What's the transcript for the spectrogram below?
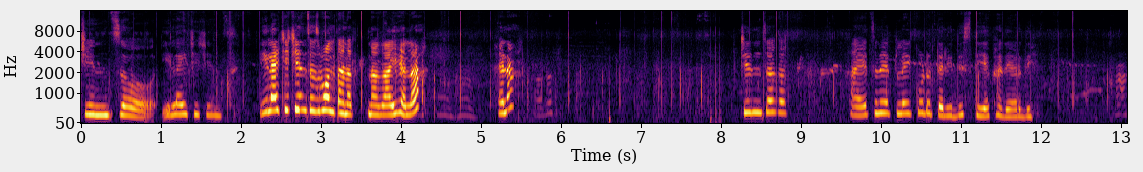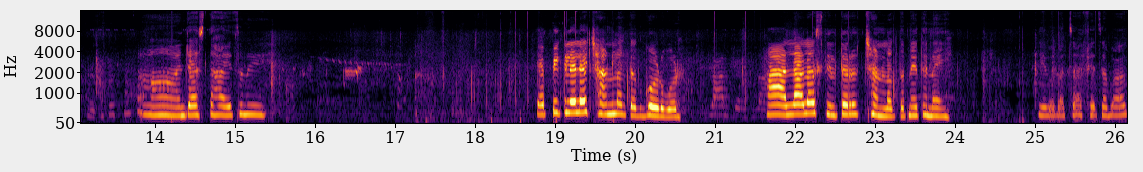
चिंच इलायची चिंच. इलायची चिंचच बोलताना ना गाई ह्याला? है ना चिंच का? आहेच नाहीत लई कुठंतरी दिसते एखादी अर्धी. जास्त आहेच नाही. या पिकलेल्या छान लागतात गोड गोड. हा लाल असतील तरच छान लागतात नाही तर नाही. हे बघा चाफ्याचा बाग.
